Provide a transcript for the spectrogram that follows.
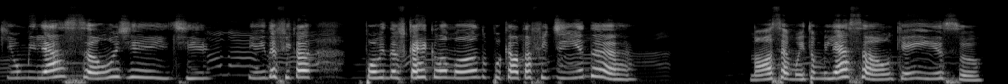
Que humilhação, gente. E ainda fica. O povo ainda fica reclamando porque ela tá fedida. Nossa, é muita humilhação. Que isso?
